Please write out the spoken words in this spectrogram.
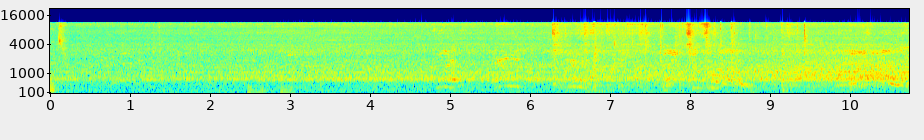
let's. Back to throw. Oh, a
